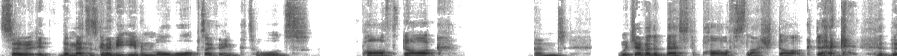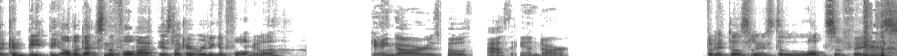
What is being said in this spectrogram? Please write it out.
So it, the meta is going to be even more warped, I think, towards Path Dark, and whichever the best Path slash Dark deck that can beat the other decks in the format is like a really good formula. Gengar is both Path and Dark but it does lose to lots of things.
